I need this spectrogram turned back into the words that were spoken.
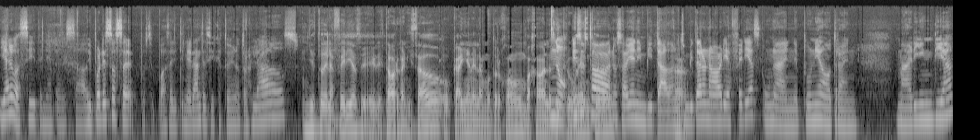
Y algo así tenía pensado. Y por eso se, pues, se puede hacer itinerante si es que estoy en otros lados. ¿Y esto de las ferias eh, estaba organizado o caían en la motorhome, bajaban los no, instrumentos? eso estaba, nos habían invitado. Nos Ah. invitaron a varias ferias, una en Neptunia, otra en Marindia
